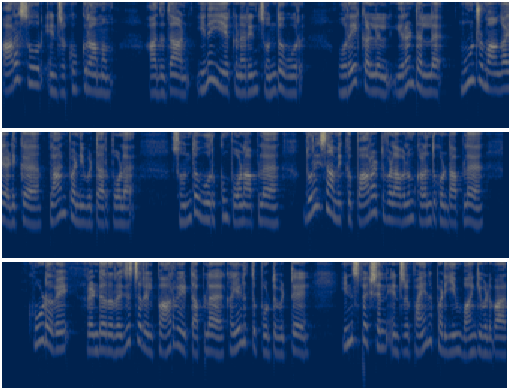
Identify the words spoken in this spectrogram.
அரசூர் என்ற குக்கிராமம். அதுதான் இணை இயக்குனரின் சொந்த ஊர். ஒரே கல்லில் இரண்டல்ல மூன்று மாங்காய் அடிக்க பிளான் பண்ணிவிட்டார் போல. சொந்த ஊருக்கும் போனாப்ல. துரைசாமிக்கு பாராட்டு விழாவிலும் கலந்து கொண்டாப்ல. கூடவே ரெண்டொரு ரெஜிஸ்டரில் பார்வையிட்டாப்ல கையெழுத்து போட்டுவிட்டு இன்ஸ்பெக்ஷன் என்று பயணப்படியும் வாங்கிவிடுவார்.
